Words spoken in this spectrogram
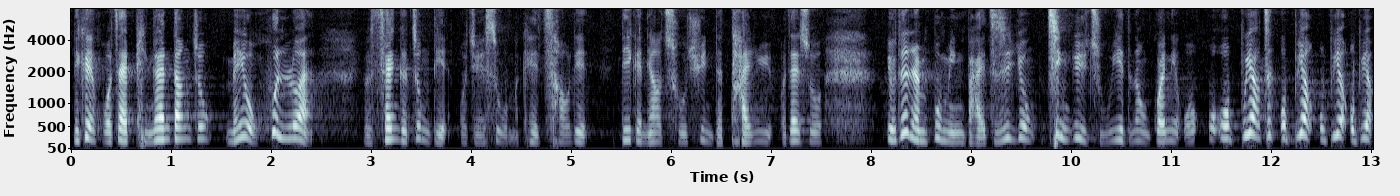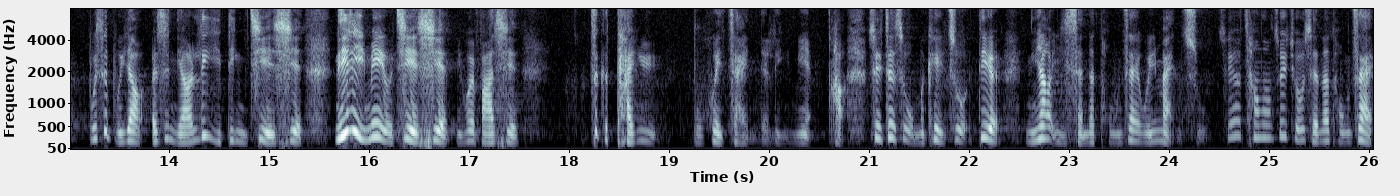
你可以活在平安当中，没有混乱。有三个重点，我觉得是我们可以操练。第一个，你要除去你的贪欲。我在说，有的人不明白，只是用禁欲主义的那种观念。我我我不要这，我不要，我不要，我不要，不是不要，而是你要立定界限。你里面有界限，你会发现这个贪欲不会在你的里面。好，所以这是我们可以做。第二，你要以神的同在为满足，所以要常常追求神的同在。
